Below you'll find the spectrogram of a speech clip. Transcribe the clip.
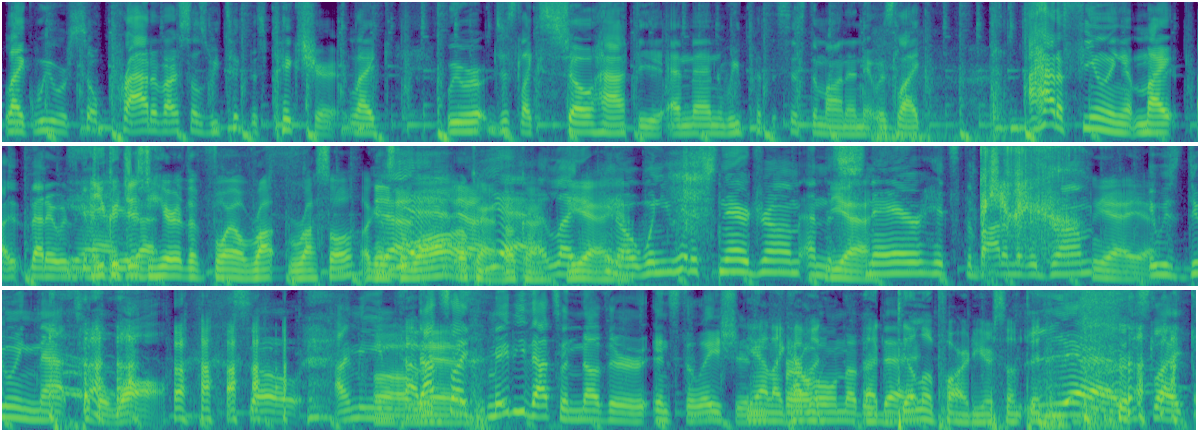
Like we were so proud of ourselves. We took this picture. Like we were just like so happy. And then we put the system on, and it was like I had a feeling it might uh, that it was. Yeah. gonna You could just that. hear the foil ru- rustle against Yeah. the wall. Yeah, Okay, yeah, okay. like yeah, you know, yeah. when you hit a snare drum and the Yeah. snare hits the bottom of the drum, Yeah, yeah. it was doing that to the wall. so I mean, Oh, that's man. like maybe that's another installation yeah, like for have a a, whole nother a day. Dilla party or something. Yeah, it's like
